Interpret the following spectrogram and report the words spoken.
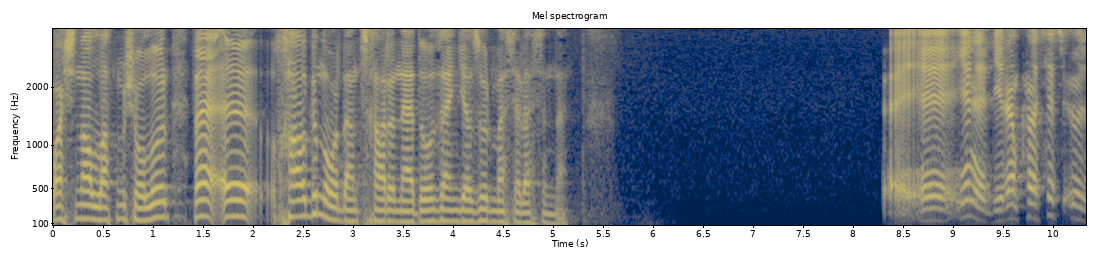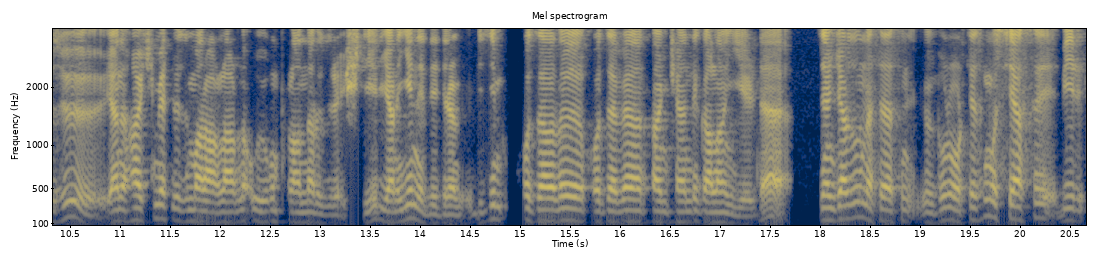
başını allatmış olur və e, xalqın oradan çıxarı nədir o Zəngəzur məsələsindən? E, e, yenə deyirəm, proses özü, yəni hakimiyyət öz maraqlarına uyğun planlar üzrə işləyir. Yəni yenə də deyirəm, bizim Xocalı, Xocavənd, Xankəndi qalan yerdə Zəngəzur məsələsini vurur ortaya çıxmış siyasi bir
